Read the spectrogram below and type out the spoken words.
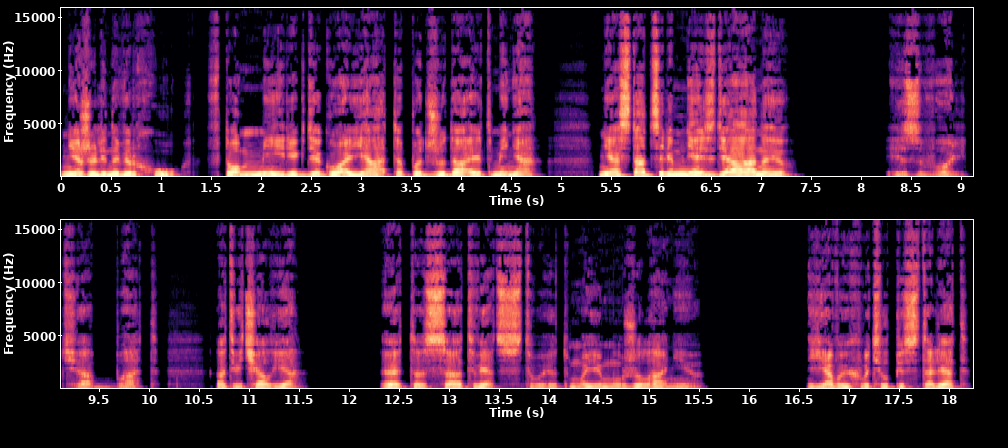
нежели наверху, в том мире, где Гуаята поджидает меня. Не остаться ли мне с Дианою?» «Извольте, аббат», — отвечал я. «Это соответствует моему желанию». Я выхватил пистолет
